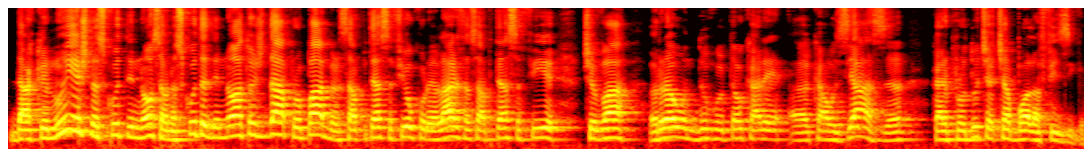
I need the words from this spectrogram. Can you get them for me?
Dacă nu ești născut din nou sau născută din nou, atunci da, probabil s-ar putea să fie o corelare sau s-ar putea să fie ceva rău în Duhul tău care uh, cauzează, care produce acea boală fizică.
